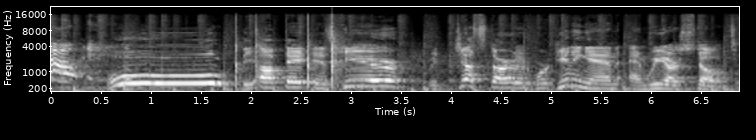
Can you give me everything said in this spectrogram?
out! Ooh, the update is here. We just started, we're getting in, and we are stoked.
